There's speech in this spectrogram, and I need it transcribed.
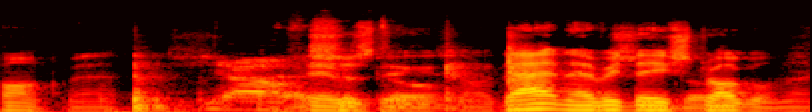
Funk, man. That Favorite shit's Biggie dope. song. That and Everyday shit's dope. Struggle, man.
